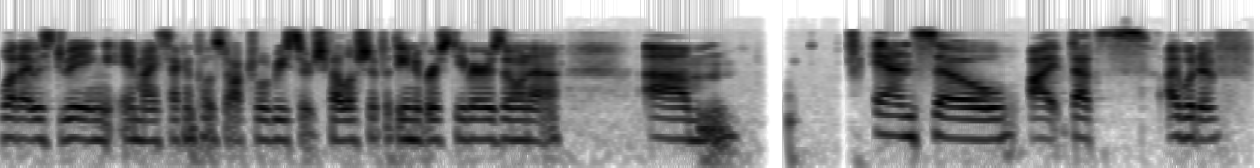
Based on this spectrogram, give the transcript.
what I was doing in my second postdoctoral research fellowship at the University of Arizona. Um, and so I that's I would have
